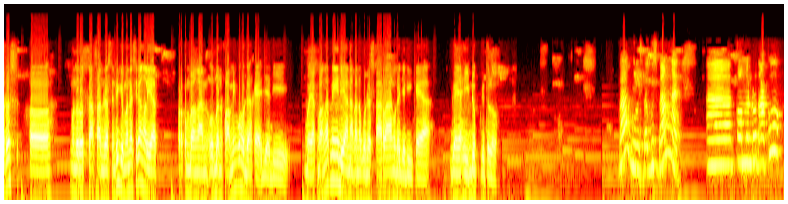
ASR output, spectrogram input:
Terus eh menurut Kak Sandra sendiri gimana sih Kak ngelihat perkembangan urban farming? Wah udah kayak jadi banyak banget nih di anak-anak muda sekarang, udah jadi kayak gaya hidup gitu loh. Bagus, bagus banget. Eh, kalau menurut aku,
